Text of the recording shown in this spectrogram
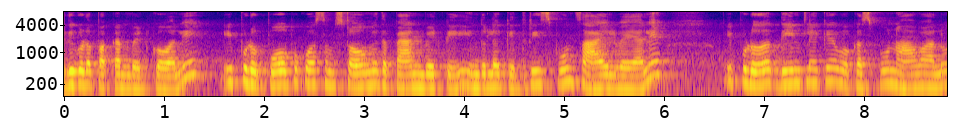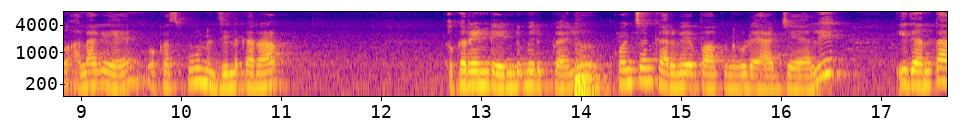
ఇది కూడా పక్కన పెట్టుకోవాలి. ఇప్పుడు పోపు కోసం స్టవ్ మీద ప్యాన్ పెట్టి ఇందులోకి త్రీ స్పూన్స్ ఆయిల్ వేయాలి. ఇప్పుడు దీంట్లోకే ఒక స్పూన్ ఆవాలు అలాగే ఒక స్పూన్ జీలకర్ర ఒక రెండు ఎండుమిరపకాయలు కొంచెం కరివేపాకును కూడా యాడ్ చేయాలి. ఇదంతా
